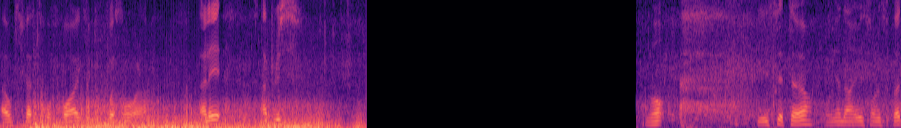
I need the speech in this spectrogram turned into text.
avant qu'il fasse trop froid et qu'il n'y ait plus de poisson, voilà. Allez, à plus Bon, il est 7h, on vient d'arriver sur le spot.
